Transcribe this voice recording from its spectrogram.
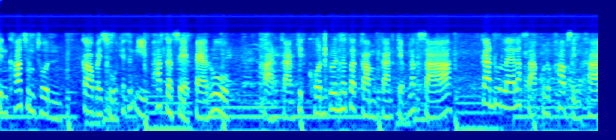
สินค้าชุมชนก้าวไปสู่ SME ภาคเกษตรแปรรูป ผ่านการคิดค้นด้วยนวัตกรรมการเก็บรักษา การดูแลรักษาคุณภาพสินค้า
